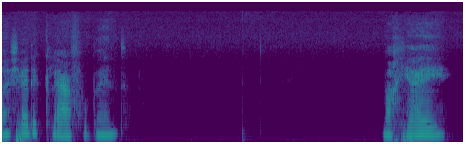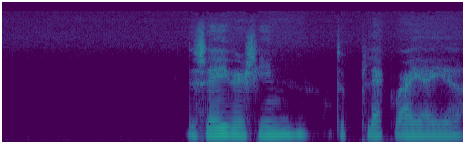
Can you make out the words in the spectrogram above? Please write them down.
En als jij er klaar voor bent, mag jij de zee weer zien op de plek waar jij je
